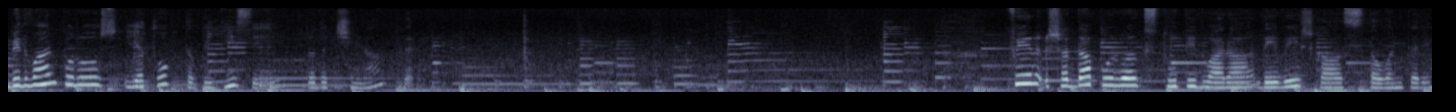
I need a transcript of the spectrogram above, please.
विद्वान पुरुष यथोक्त विधि से प्रदक्षिणा करे। फिर श्रद्धा पूर्वक स्तुति द्वारा देवेश का स्तवन करे।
